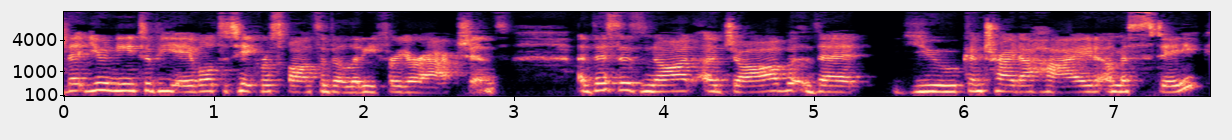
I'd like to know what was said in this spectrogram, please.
that you need to be able to take responsibility for your actions. This is not a job that you can try to hide a mistake.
